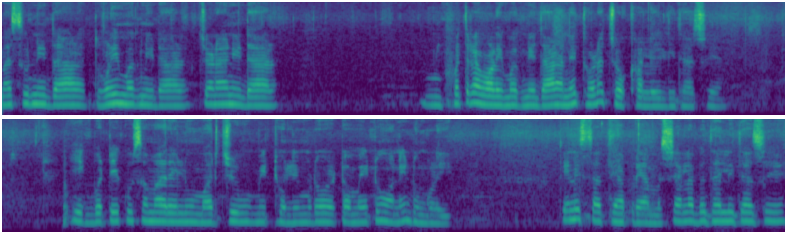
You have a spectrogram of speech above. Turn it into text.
મસૂરની દાળ, ધોળી મગની દાળ, ચણાની દાળ, ફતરાવાળી મગની દાળ અને થોડા ચોખા લઈ લીધા છે. એક બટેકું સમારેલું મરચું, મીઠો લીમડો, ટમેટું અને ડુંગળી. તેની સાથે આપણે આ મસાલા બધા લીધા છે.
